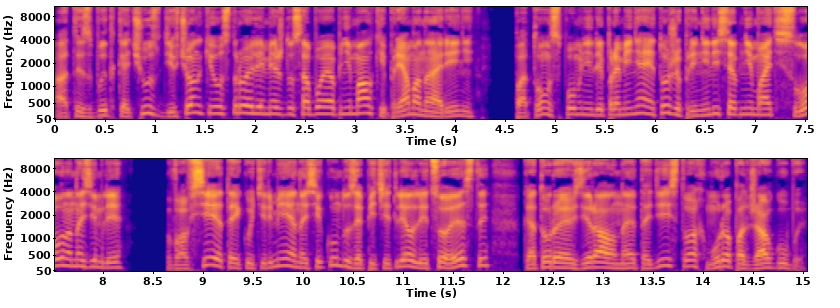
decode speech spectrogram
От избытка чувств девчонки устроили между собой обнималки прямо на арене. Потом вспомнили про меня и тоже принялись обнимать, словно на земле. Во всей этой кутерьме я на секунду запечатлел лицо Эсты, которая взирала на это действо, хмуро поджав губы.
